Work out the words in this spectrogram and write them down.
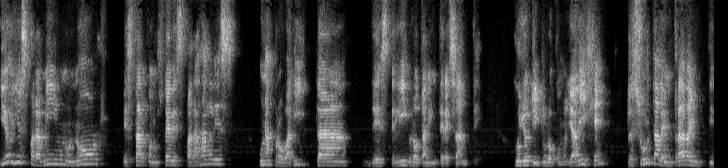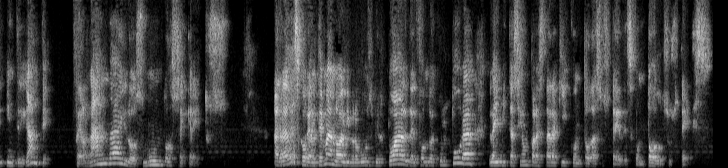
y hoy es para mí un honor estar con ustedes para darles una probadita de este libro tan interesante, cuyo título, como ya dije, resulta de entrada intrigante, Fernanda y los mundos secretos. Agradezco de antemano al Librobús Virtual del Fondo de Cultura la invitación para estar aquí con todas ustedes, con todos ustedes.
